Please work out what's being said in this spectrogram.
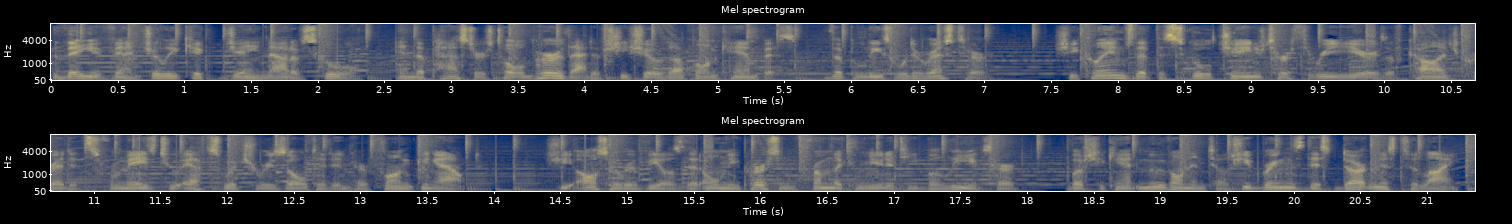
They eventually kicked Jane out of school, and the pastors told her that if she showed up on campus, the police would arrest her. She claims that the school changed her three years of college credits from A's to F's which resulted in her flunking out. She also reveals that only person from the community believes her, but she can't move on until she brings this darkness to light.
